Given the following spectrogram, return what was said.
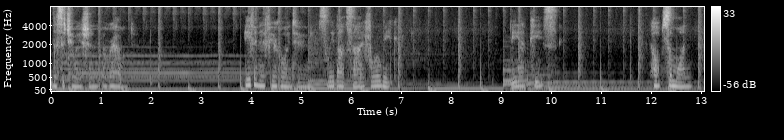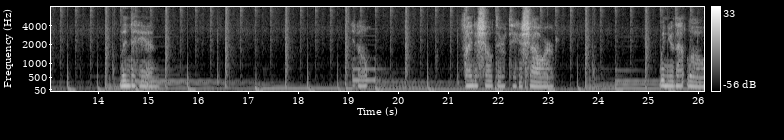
the situation around. Even if you're going to sleep outside for a week, be at peace, help someone, lend a hand. You know, find a shelter, take a shower. When you're that low,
